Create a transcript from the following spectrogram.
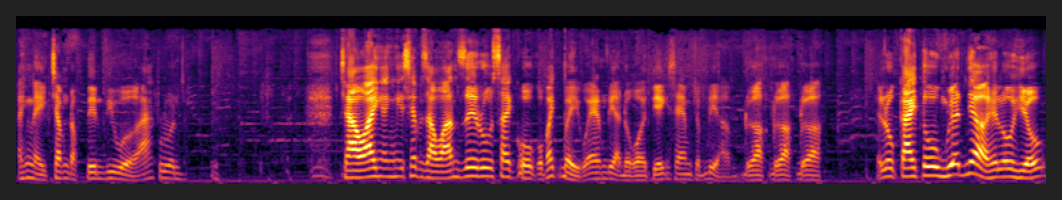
Anh này chăm đọc tên viewer ác luôn. Chào anh, anh hãy xem giáo án Zero Cycle của mách 7 của em đi ạ. Được rồi, tí anh xem chấm điểm. Được, được, được. Hello Kaito Nguyễn nhở hello Hiếu.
